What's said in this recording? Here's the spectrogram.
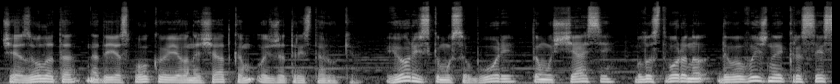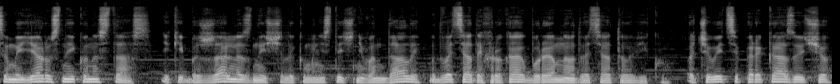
чия золото надає спокою його нащадкам ось вже 300 років. Георгійському соборі, в тому ж часі, було створено дивовижної краси семиярусний іконостас, який безжально знищили комуністичні вандали у 20-х роках буремного ХХ віку. Очевидці переказують, що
